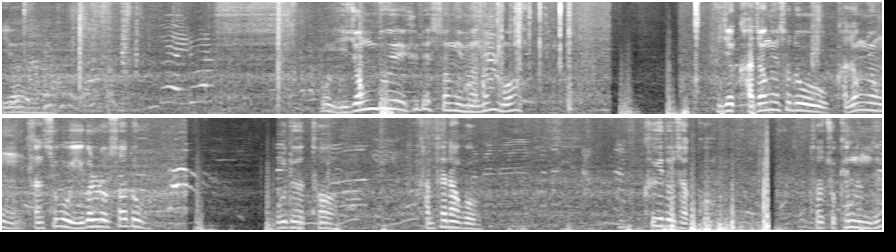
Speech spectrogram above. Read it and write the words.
이야. 뭐 이 정도의 휴대성이면은 뭐. 이제 가정에서도 가정용 안 쓰고 이걸로 써도 오히려 더 간편하고 크기도 작고 더 좋겠는데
